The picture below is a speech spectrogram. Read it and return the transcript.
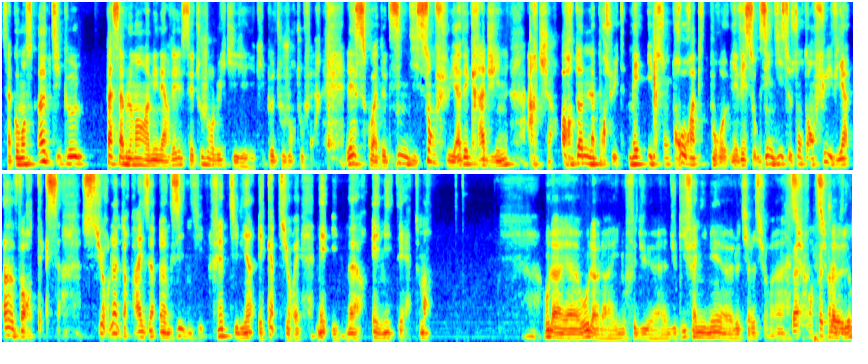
Ça commence un petit peu passablement à m'énerver, c'est toujours lui qui, qui peut toujours tout faire. L'escouade Xindi s'enfuit avec Rajin. Archer ordonne la poursuite, mais ils sont trop rapides pour eux. Les vaisseaux Xindi se sont enfuis via un vortex. Sur l'Enterprise, un Xindi reptilien est capturé, mais il meurt immédiatement. Oh là, euh, oh là là, il nous fait du, euh, du gif animé, euh, le Thierry sur, euh, Bah, sur, en fait, sur la euh, vidéo.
